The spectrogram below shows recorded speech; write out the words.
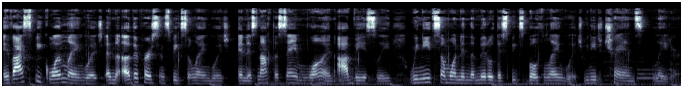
if I speak one language and the other person speaks a language and it's not the same one, obviously, we need someone in the middle that speaks both language. We need a translator.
